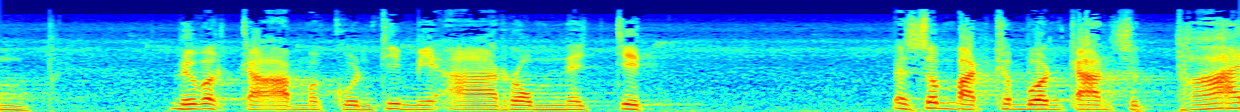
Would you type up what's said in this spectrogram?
มหรือว่ากามคุณที่มีอารมณ์ในจิต เป็นสมบัติกระบวนการสุดท้าย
